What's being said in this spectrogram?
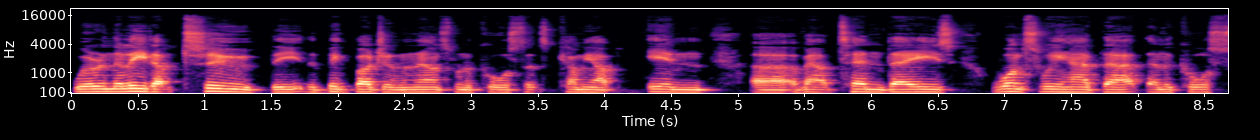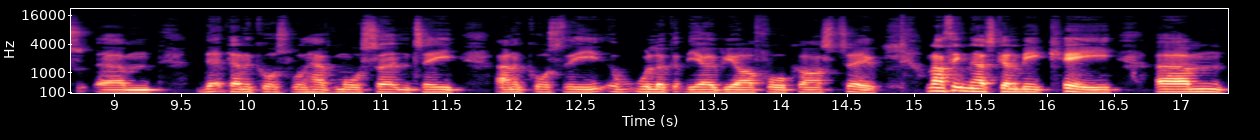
we're in the lead up to the the big budget announcement, of course, that's coming up in uh, about ten days. Once we had that, then of course, um, then of course we'll have more certainty, and of course the we'll look at the OBR forecast too. And I think that's going to be key. Um,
